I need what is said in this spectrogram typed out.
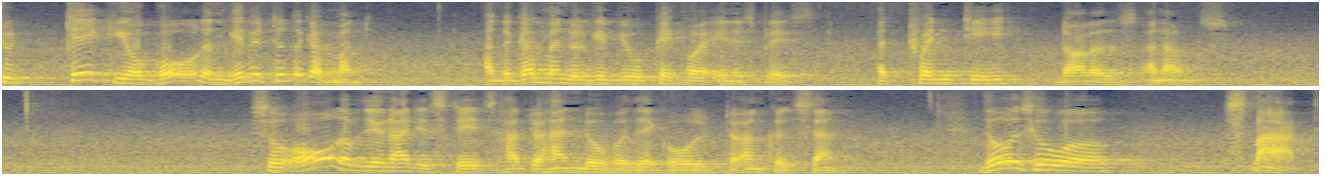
to take your gold and give it to the government, and the government will give you paper in its place at $20 an ounce. So all of the United States had to hand over their gold to Uncle Sam. Those who were smart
